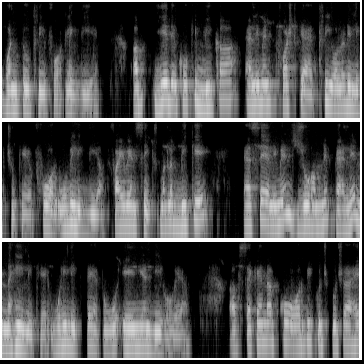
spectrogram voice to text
वन टू थ्री फोर लिख दिए। अब ये देखो कि बी का एलिमेंट फ़र्स्ट क्या है? थ्री ऑलरेडी लिख चुके हैं। फोर वो भी लिख दिया। फाइव एंड सिक्स मतलब बी के ऐसे एलिमेंट्स जो हमने पहले नहीं लिखे, वही लिखते हैं तो वो ए यूनियन बी हो गया। अब सेकंड आपको और भी कुछ पूछा है?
